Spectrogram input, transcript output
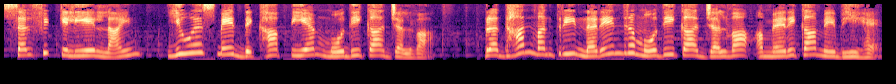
सेल्फी के लिए लाइन, यूएस में दिखा पीएम मोदी का जलवा। प्रधानमंत्री नरेंद्र मोदी का जलवा अमेरिका में भी है।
